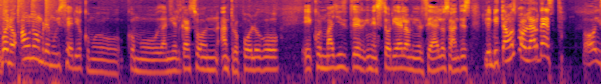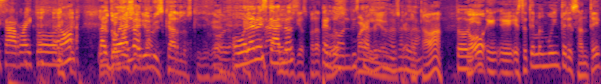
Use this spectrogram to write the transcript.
Bueno, a un hombre muy serio como, como Daniel Garzón, antropólogo, eh, con magíster en historia de la Universidad de los Andes, lo invitamos para hablar de esto. Todo bizarro y todo, ¿no? Y otro muy serio, locas. Luis Carlos, que llega. Hola Luis Carlos. Buenos días para todos. Perdón, Luis Buenos Carlos. días, no Luis Carlos. saludaba. Faltaba. Todo no, bien. eh, eh, este tema es muy interesante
